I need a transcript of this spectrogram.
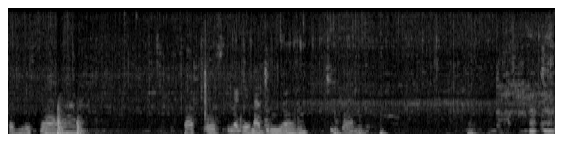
Sige-sagisa. Tapos, ilagay natin yung chicken. Uh -uh.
